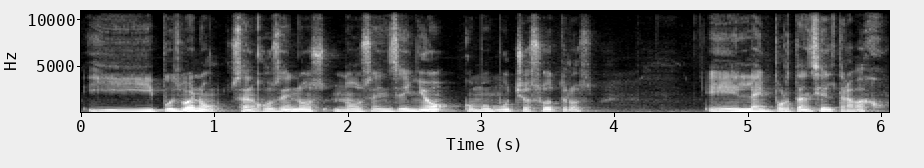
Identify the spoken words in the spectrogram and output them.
Y pues bueno, San José nos, nos enseñó, como muchos otros, eh, la importancia del trabajo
